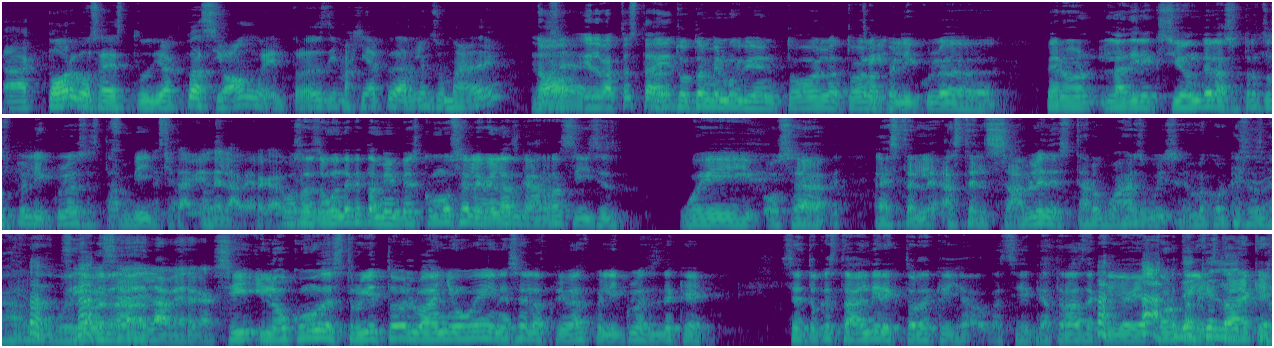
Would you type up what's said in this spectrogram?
actor, o sea, estudió actuación, güey. Entonces, imagínate darle en su madre. No, O sea, el vato está bien. Actuó también muy bien, toda la, toda Sí. la película. Pero la dirección de las otras dos películas están bien Está bien de la verga, O güey. sea, se cuenta que también ves cómo se le ven las garras y dices, güey, o sea, hasta el, hasta el sable de Star Wars, güey, se ve mejor que esas garras, güey. Sí, la verdad. ve de la verga. Sí, y luego cómo destruye todo el baño, güey, en esa de las primeras películas es de que siento que estaba el director de que ya, así de que atrás de que yo ya corta De la que historia de que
